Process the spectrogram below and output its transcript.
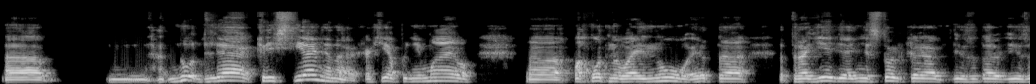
Ну, для крестьянина, как я понимаю, поход на войну – это трагедия не столько из-за из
